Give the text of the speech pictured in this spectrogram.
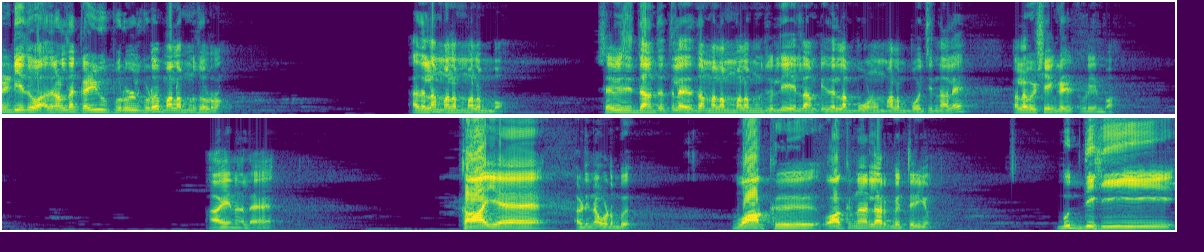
வேண்டியதோ அதனால தான் கழிவு பொருள் கூட மலம்னு சொல்கிறோம் அதெல்லாம் மலம் மலம்போம். சைவ சித்தாந்தத்தில் இதுதான் மலம் மலம்னு சொல்லி எல்லாம் இதெல்லாம் போகணும் மலம் போச்சுனாலே பல விஷயங்கள் அப்படின்போம் ஆயினால காய அப்படின்னா உடம்பு. வாக்கு வாக்குன்னா எல்லாருக்குமே தெரியும். புத்திகி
